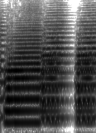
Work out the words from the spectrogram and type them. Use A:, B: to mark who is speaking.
A: Bye.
